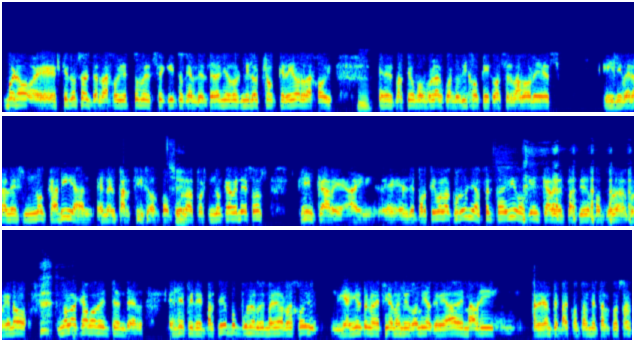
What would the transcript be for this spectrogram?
Bueno, eh, es que no solamente Rajoy, es todo el séquito que desde el año 2008 creó Rajoy mm. en el Partido Popular cuando dijo que conservadores, y liberales no cabían en el Partido Popular, pues no caben esos, ¿quién cabe ahí? Eh, ¿El Deportivo La Coruña, el Celta de Vigo? ¿Quién cabe en el Partido Popular? Porque no, no lo acabo de entender. Es decir, el Partido Popular de Mariano Rajoy, y ayer me lo decía un amigo mío que me llamaba de Madrid, precisamente para contarme estas cosas,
